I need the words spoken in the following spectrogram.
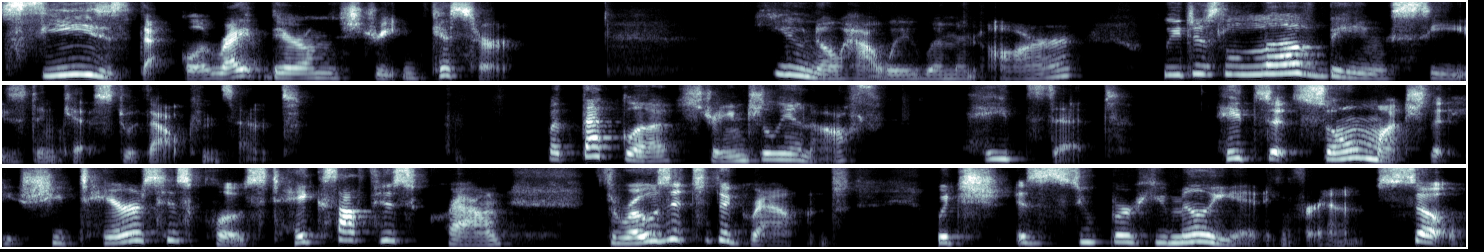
seize Thecla right there on the street and kiss her. You know how we women are. We just love being seized and kissed without consent. But Thecla, strangely enough, hates it. Hates it so much that he, she tears his clothes, takes off his crown, throws it to the ground, which is super humiliating for him. So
